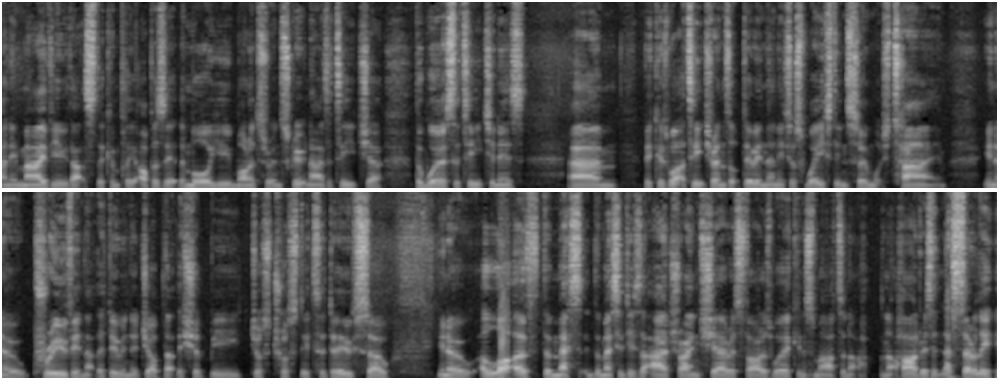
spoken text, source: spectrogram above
and in my view, that's the complete opposite. The more you monitor and scrutinise a teacher, the worse the teaching is. Um, because what a teacher ends up doing then is just wasting so much time, you know, proving that they're doing the job that they should be just trusted to do. So, you know, a lot of the mess the messages that I try and share as far as working smarter, not not harder, isn't necessarily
